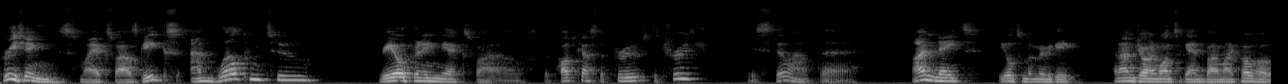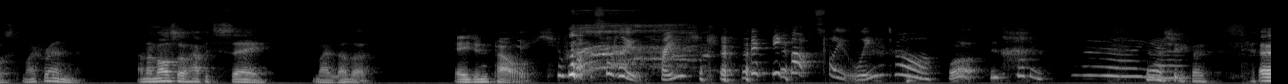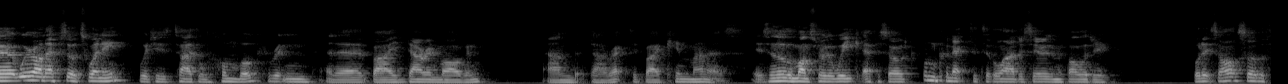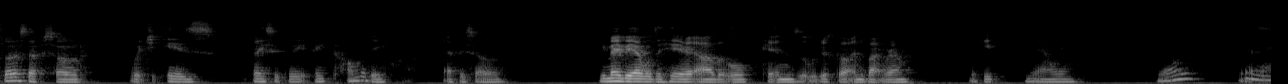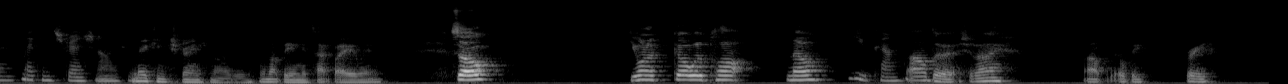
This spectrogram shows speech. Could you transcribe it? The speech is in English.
Greetings, my X Files geeks, and welcome to Reopening the X Files, the podcast that proves the truth is still out there. I'm Nate, the Ultimate Movie Geek, and I'm joined once again by my co host, my friend, and I'm also happy to say, my lover, Agent Powell. You absolute freak. you absolute weirdo. What? It's funny. Uh, Yeah, yeah. shit your face. Uh, we're on episode 20, which is titled Humbug, written uh, by Darin Morgan and directed by Kim Manners. It's another Monster of the Week episode, unconnected to the larger series of mythology, but it's also the first episode which is basically a comedy episode. You may be able to hear our little kittens that we just got in the background. They keep meowing. Meowing? Yes Yeah, making strange noises. making strange noises. We're not being attacked by aliens. So, do you want to go with a plot? No? You can. I'll do it, should I? Oh, it'll be brief.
